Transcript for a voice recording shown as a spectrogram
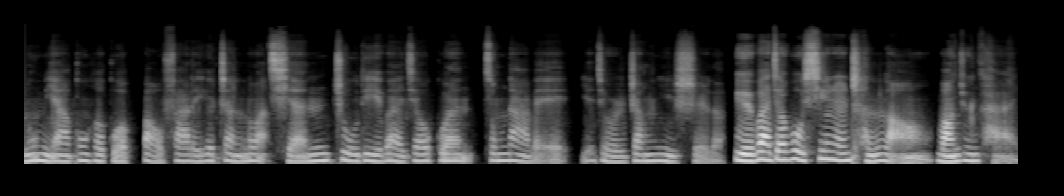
努米亚共和国爆发了一个战乱，前驻地外交官宗大伟，也就是张译饰的，与外交部新人陈朗、王俊凯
